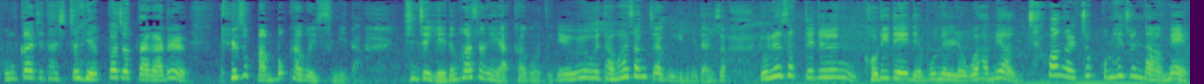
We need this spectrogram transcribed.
봄까지 다시 좀 예뻐졌다가를 계속 반복하고 있습니다. 진짜 얘는 화상에 약하거든요. 여기 다 화상 자국입니다. 그래서 요 녀석들은 거리대에 내보내려고 하면 차광을 조금 해준 다음에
